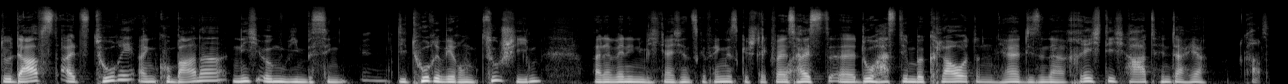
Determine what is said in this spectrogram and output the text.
du darfst als Touri, ein Kubaner, nicht irgendwie ein bisschen die Touri-Währung zuschieben, weil dann werden die nämlich gleich ins Gefängnis gesteckt. Weil es heißt, äh, du hast ihn beklaut und ja, die sind da richtig hart hinterher. Krass.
